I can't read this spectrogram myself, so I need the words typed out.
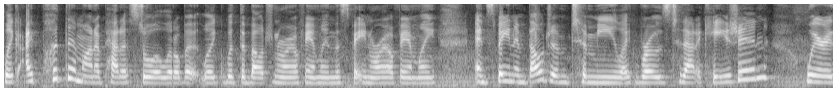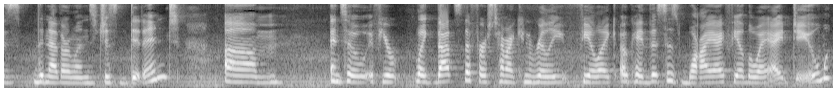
like I put them on a pedestal a little bit like with the Belgian royal family and the Spain royal family. And Spain and Belgium to me like rose to that occasion whereas the Netherlands just didn't. Um, and so if you're like that's the first time I can really feel like okay this is why I feel the way I do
